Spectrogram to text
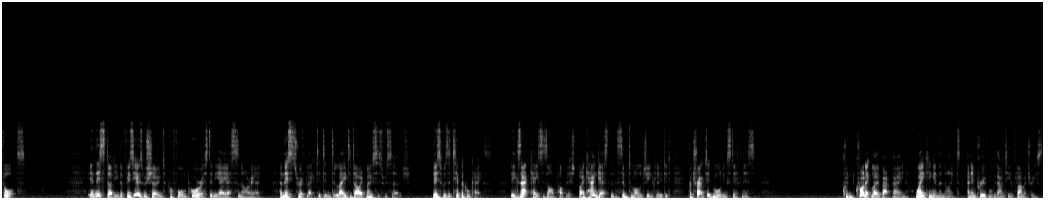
Thoughts? In this study, the physios were shown to perform poorest in the AS scenario, and this is reflected in delay to diagnosis research. This was a typical case. The exact cases aren't published, but I can guess that the symptomology included protracted morning stiffness, chronic low back pain, waking in the night, and improvement with anti inflammatories.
